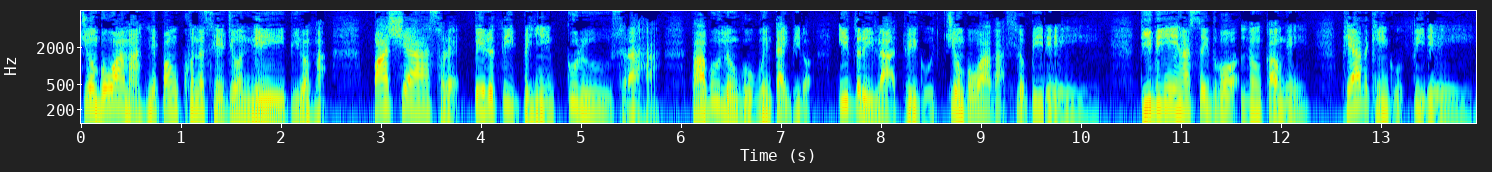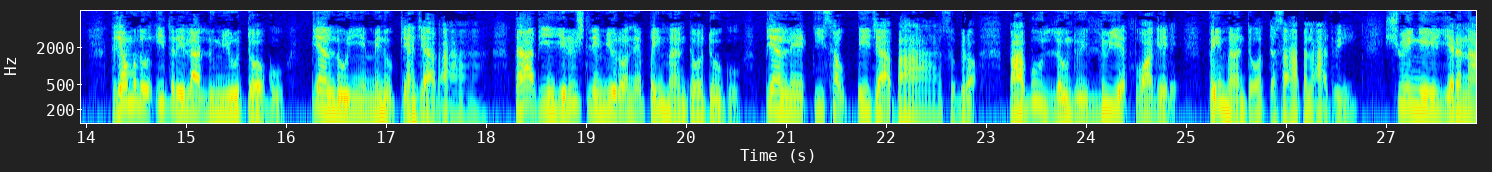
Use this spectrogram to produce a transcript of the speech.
ကျွန်ဘဝမှာနှစ်ပေါင်း80ကျော်နေပြီးတော့မှပါရှားဆိုတဲ့ပေရတိဘရင်ကုရုဆိုတာဟာဘာဘူးလုံကိုဝင်တိုက်ပြီးတော့ဣသရေလတွေကိုကျွန်ဘဝကလွှတ်ပေးတယ်ဒီဘရင်ဟာစိတ်တော်အလွန်ကောင်းတယ်ဖျားသခင်ကိုသိတယ် ဒါကြောင့်မလို့ဣသရေလလူမျိုးတော်ကိုပြန်လို့ရင်မင်းတို့ပြန်ကြပါဒါဒါအပြင်ယေရုရှလင်မြို့တော်နဲ့ဗိမာန်တော်တို့ကိုပြန်လဲတိဆောက်ပေးကြပါဆိုပြီးတော့ဘာပုလုံတွေလူရက်သွားခဲ့တဲ့ဗိမာန်တော်တစားပလာတွေရွှေငေရတနာ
